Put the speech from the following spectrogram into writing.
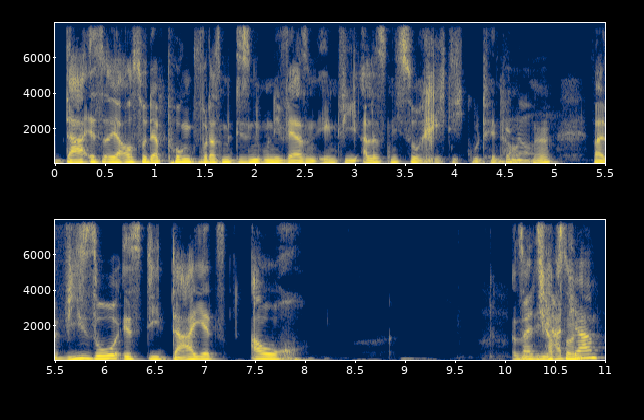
da ist ja auch so der Punkt, wo das mit diesen Universen irgendwie alles nicht so richtig gut hinhaut. Genau. Ne? Weil wieso ist die da jetzt auch? Also Weil sie hat ja,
